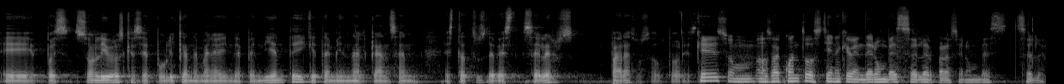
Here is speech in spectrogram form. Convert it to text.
eh, pues son libros que se publican de manera independiente y que también alcanzan estatus de bestsellers para sus autores. ¿Qué es o sea, cuántos tiene que vender un bestseller para ser un bestseller?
